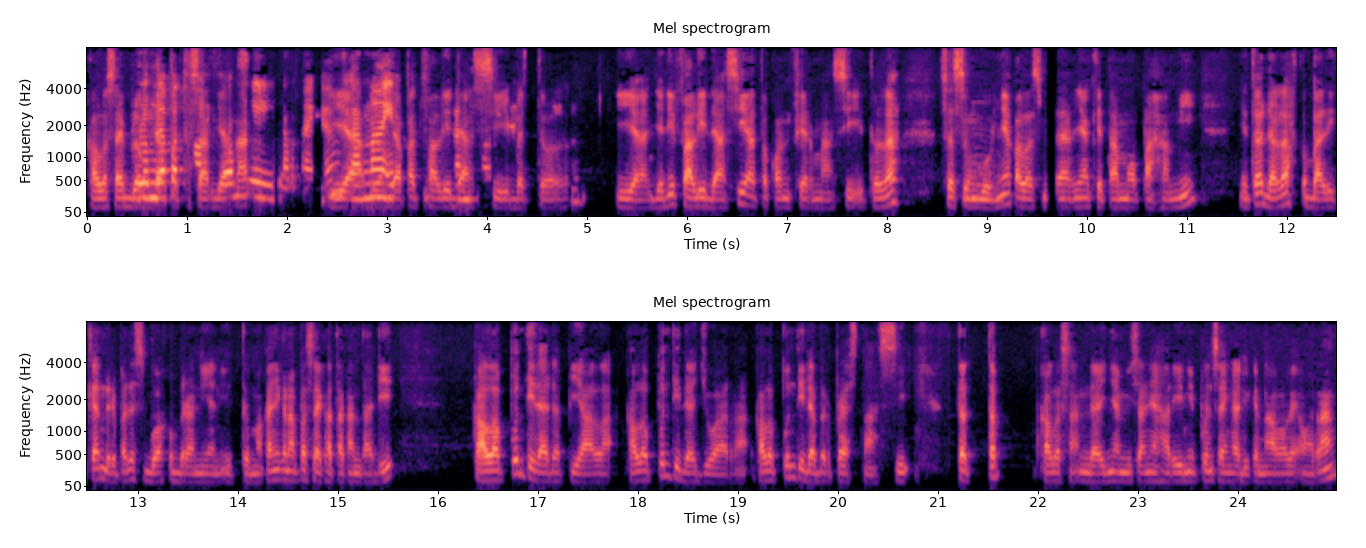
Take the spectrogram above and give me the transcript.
Kalau saya belum, belum dapat sarjana, karena ya, iya, karena belum dapat validasi kan. betul. Iya, jadi validasi atau konfirmasi itulah sesungguhnya hmm. kalau sebenarnya kita mau pahami itu adalah kebalikan daripada sebuah keberanian itu. Makanya kenapa saya katakan tadi, kalaupun tidak ada piala, kalaupun tidak juara, kalaupun tidak berprestasi, tetap kalau seandainya misalnya hari ini pun saya nggak dikenal oleh orang,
